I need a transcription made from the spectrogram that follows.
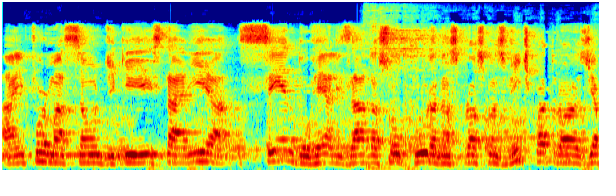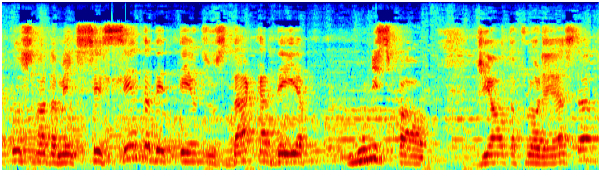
à informação de que estaria sendo realizada a soltura nas próximas 24 horas de aproximadamente 60 detentos da cadeia municipal de Alta Floresta,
